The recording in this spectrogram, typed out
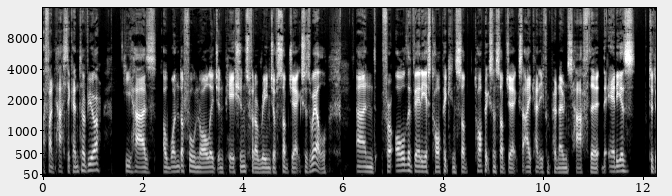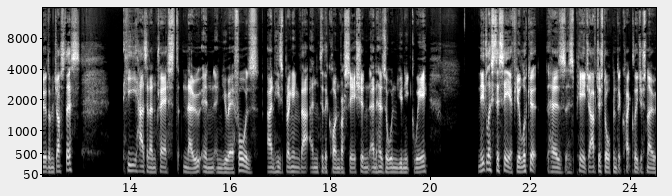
a fantastic interviewer. He has a wonderful knowledge and patience for a range of subjects as well and for all the various topic and sub topics and subjects, I can't even pronounce half the, the areas to do them justice. He has an interest now in, in UFOs, and he's bringing that into the conversation in his own unique way. Needless to say, if you look at his his page, I've just opened it quickly just now.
